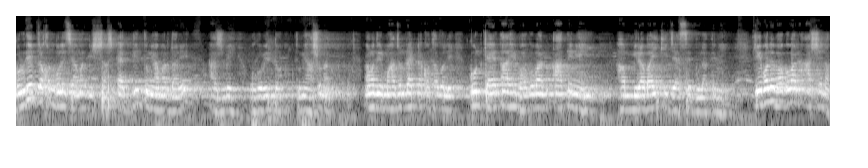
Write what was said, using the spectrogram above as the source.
গুরুদেব যখন বলেছে আমার বিশ্বাস, একদিন তুমি আমার দ্বারে আসবে। ও গোবিন্দ, তুমি আসো না। আমাদের মহাজনরা একটা কথা বলে, কোন কেতা হে ভগবান আতে নেহি, হাম মীরাবাই কি জ্যাসে বুলাতে নেই কে বলে, ভগবান আসে না।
